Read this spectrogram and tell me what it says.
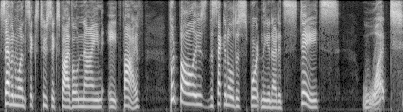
716-265-0985. Football is the second oldest sport in the United States. What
